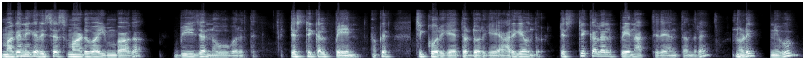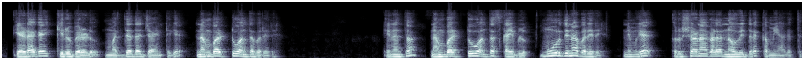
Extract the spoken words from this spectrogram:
ಮಗನಿಗೆ ರಿಸೆಸ್ ಮಾಡುವ ಹಿಂಭಾಗ ಬೀಜ ನೋವು ಬರುತ್ತೆ. ಟೆಸ್ಟಿಕಲ್ ಪೇನ್ ಓಕೆ ಚಿಕ್ಕೋರಿಗೆ ದೊಡ್ಡವರಿಗೆ ಯಾರಿಗೆ ಒಂದು ಟೆಸ್ಟಿಕಲ್ ಅಲ್ಲಿ ಪೇನ್ ಆಗ್ತಿದೆ ಅಂತಂದ್ರೆ, ನೋಡಿ, ನೀವು ಎಡಗೈ ಕಿರುಬೆರಳು ಮಧ್ಯದ ಜಾಯಿಂಟ್ಗೆ ನಂಬರ್ ಟೂ ಅಂತ ಬರೀರಿ. ಏನಂತ? ನಂಬರ್ ಟೂ ಅಂತ ಸ್ಕೈ ಬ್ಲೂ ಮೂರ್ ದಿನ ಬರೀರಿ. ನಿಮ್ಗೆ ವೃಷಣಗಳ ನೋವಿದ್ರೆ ಕಮ್ಮಿ ಆಗುತ್ತೆ.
